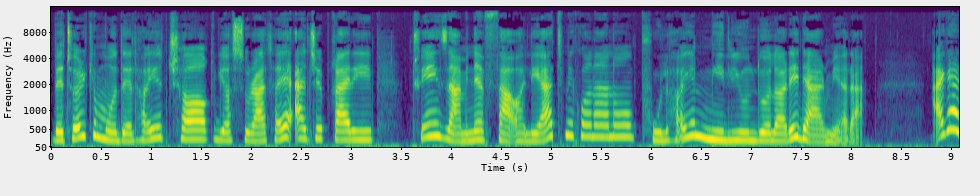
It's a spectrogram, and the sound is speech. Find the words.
به طوری که مدل های چاق یا صورت های عجیب غریب توی این زمینه فعالیت می‌کنن و پول های میلیون دلاری در میارن اگر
